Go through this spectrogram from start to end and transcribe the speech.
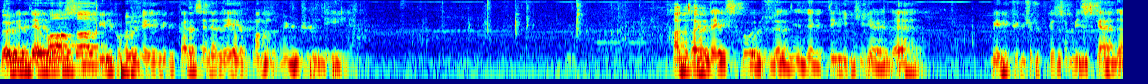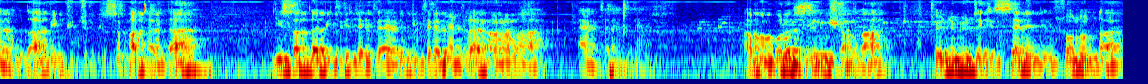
Böyle devasa bir projeyi birkaç senede yapmanız mümkün değil. Hatay'da Expo düzenleyecekti. iki yerde bir küçük kısım İskenderun'da, bir küçük kısım Hatay'da Nisan'da bitireceklerdi, bitiremediler, aralığa ertelediler. Ama burası inşallah önümüzdeki senenin sonunda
